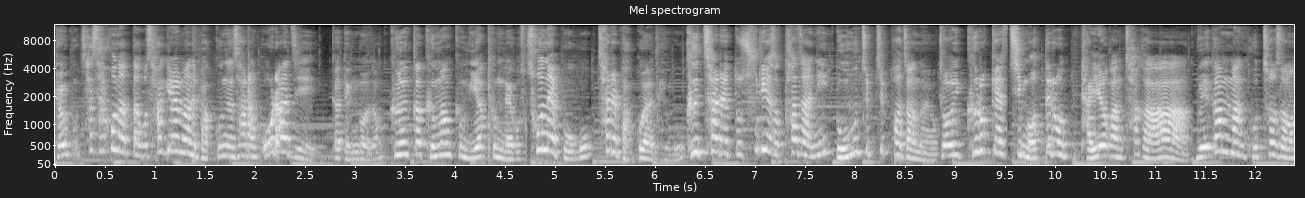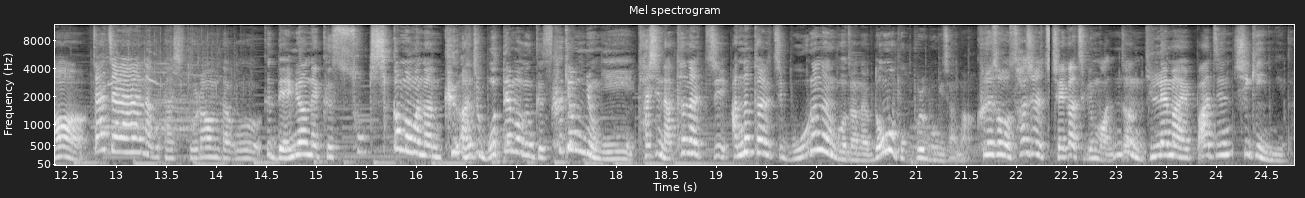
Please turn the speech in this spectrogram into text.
결국 차 사고 났다고 4개월 만에 바꾸는 사람 꼬라지가 된 거죠. 그러니까 그만큼 위약금 내고 손해 보고 차를 바꿔야 되고 그 차를 또 수리해서 타자니 너무 찝찝하잖아요. 저희 그렇게 지 멋대로 달려간 차가 외관만 고쳐서 짜잔 하고 다시 돌아온다고 그 내면에 그속 시꺼먼한 그 아주 못돼 먹은 그 흑염룡이 다시 나타날지 안 나타날지 모르는 거잖아요. 너무 복불복이잖아. 그래서 사실 제가 지금 완전 딜레마에 빠진 시기입니다.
